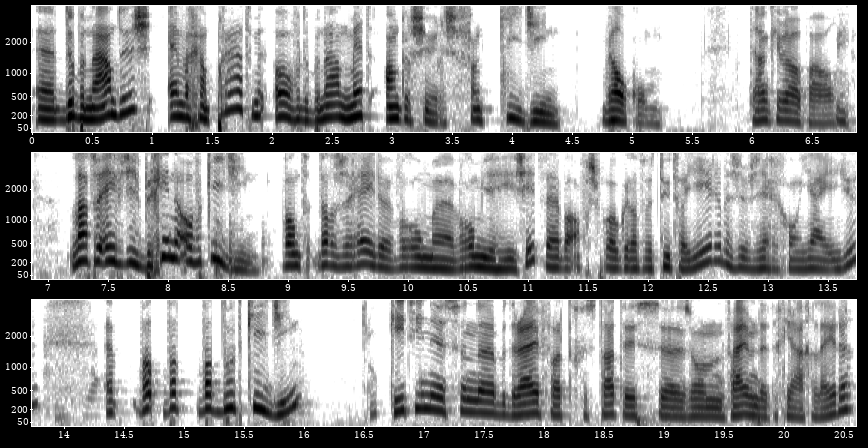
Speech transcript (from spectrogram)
Uh, de banaan dus. En we gaan praten met, over de banaan met Anker Seuris van Kijin. Welkom. Dankjewel, Paul. Laten we eventjes beginnen over Kijin. Want dat is de reden waarom, waarom je hier zit. We hebben afgesproken dat we tutoyeren, dus we zeggen gewoon jij en je. wat, wat, wat doet Kijin? Kijin is een bedrijf wat gestart is zo'n 35 jaar geleden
